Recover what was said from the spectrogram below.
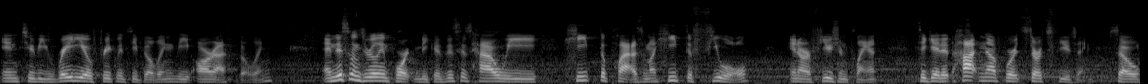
into the radio frequency building, the RF building. And this one's really important because this is how we heat the plasma, heat the fuel in our fusion plant to get it hot enough where it starts fusing. So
